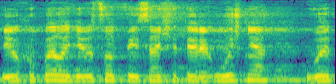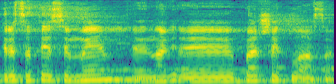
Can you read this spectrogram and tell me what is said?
і охопили 954 учня в 37 е, перших класах.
